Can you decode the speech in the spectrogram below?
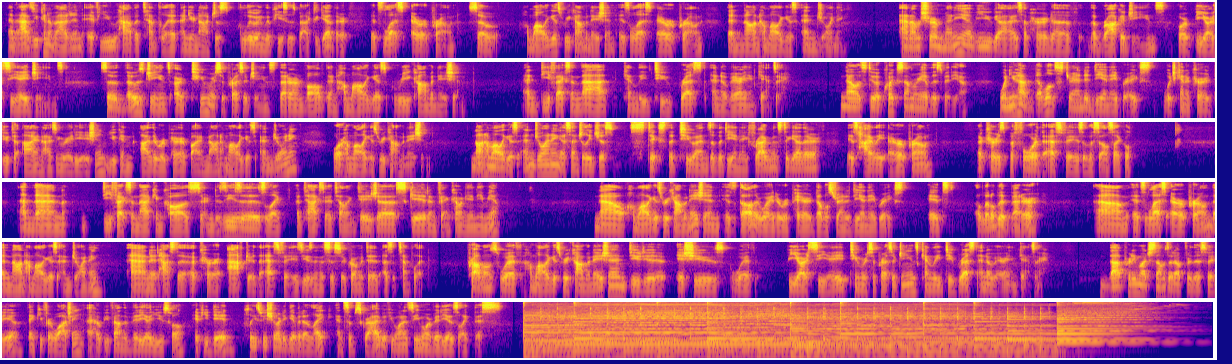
And as you can imagine, if you have a template and you're not just gluing the pieces back together, it's less error prone. So homologous recombination is less error prone than non-homologous end joining. And I'm sure many of you guys have heard of the BRCA genes or BRCA genes. So those genes are tumor suppressor genes that are involved in homologous recombination. And defects in that can lead to breast and ovarian cancer. Now let's do a quick summary of this video. When you have double-stranded DNA breaks, which can occur due to ionizing radiation, you can either repair it by non-homologous end joining or homologous recombination. Non-homologous end joining essentially just sticks the two ends of the DNA fragments together, is highly error-prone, occurs before the S phase of the cell cycle, and then defects in that can cause certain diseases like ataxia telangiectasia, SCID, and Fanconi anemia. Now, homologous recombination is the other way to repair double-stranded DNA breaks. It's a little bit better. Um, it's less error-prone than non-homologous end joining, and it has to occur after the S phase using the sister chromatid as a template. Problems with homologous recombination due to issues with BRCA tumor suppressor genes can lead to breast and ovarian cancer. That pretty much sums it up for this video. Thank you for watching. I hope you found the video useful. If you did, please be sure to give it a like and subscribe if you want to see more videos like this.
